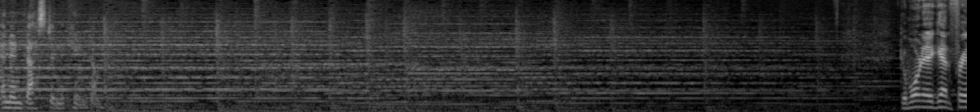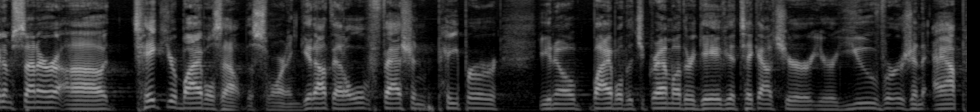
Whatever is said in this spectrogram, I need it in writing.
and invest in the kingdom. Good morning again, Freedom Center. Uh, take your Bibles out this morning. Get out that old fashioned paper, you know, Bible that your grandmother gave you. Take out your, your YouVersion app.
